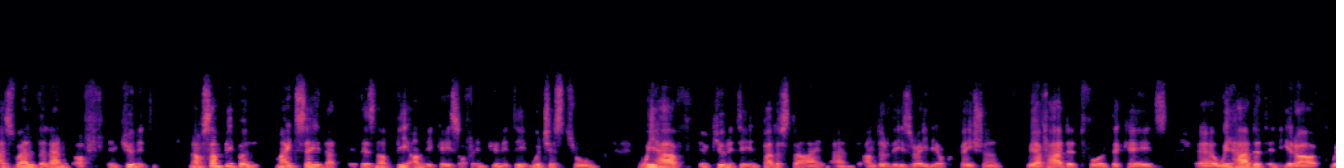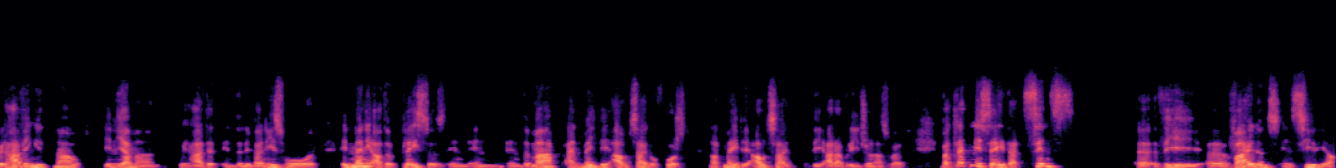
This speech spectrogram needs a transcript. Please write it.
as well the land of impunity. Now, some people might say that it is not the only case of impunity, which is true. We have impunity in Palestine and under the Israeli occupation. We have had it for decades. Uh, we had it in Iraq. We're having it now in Yemen. We had it in the Lebanese war, in many other places in, in, in the map, and maybe outside, of course, not maybe outside the Arab region as well. But let me say that since uh, the uh, violence in Syria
